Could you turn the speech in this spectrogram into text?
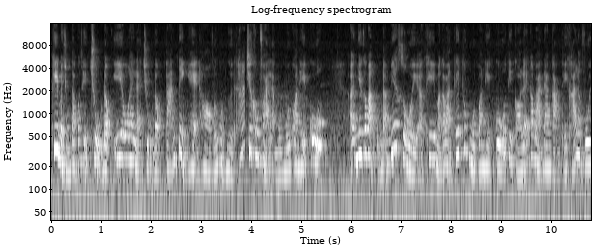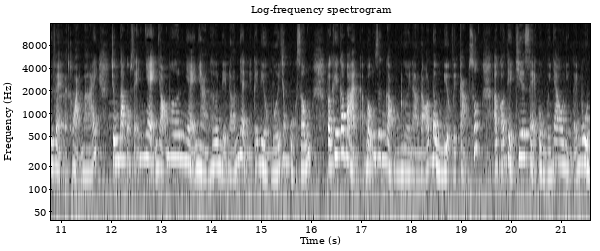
khi mà chúng ta có thể chủ động yêu hay là chủ động tán tỉnh, hẹn hò với một người khác, chứ không phải là một mối quan hệ cũ. À, như các bạn cũng đã biết rồi à, khi mà các bạn kết thúc mối quan hệ cũ thì có lẽ các bạn đang cảm thấy khá là vui vẻ và thoải mái. Chúng ta cũng sẽ nhẹ nhõm hơn nhẹ nhàng hơn để đón nhận những cái điều mới trong cuộc sống. Và khi các bạn bỗng dưng gặp một người nào đó đồng điệu về cảm xúc à, có thể chia sẻ cùng với nhau những cái buồn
